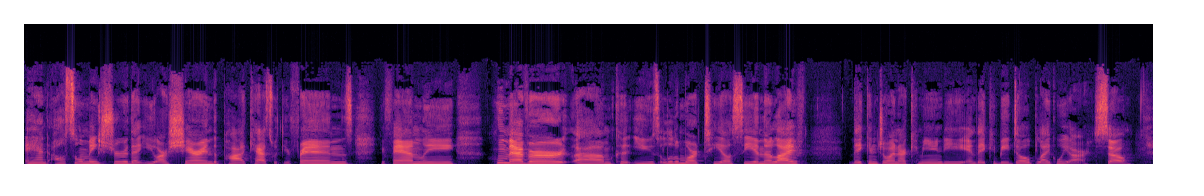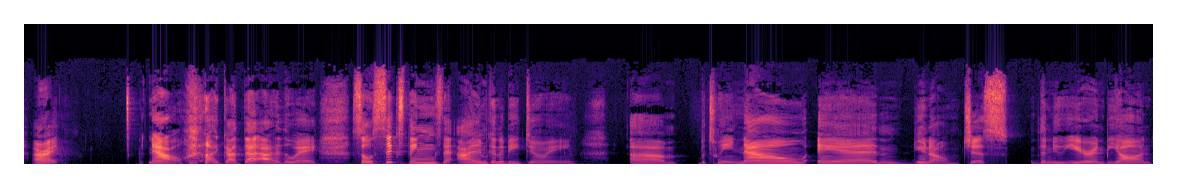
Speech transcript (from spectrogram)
And also make sure that you are sharing the podcast with your friends, your family, whomever um, could use a little more TLC in their life. They can join our community and they can be dope like we are. So, all right. Now, I got that out of the way. So, six things that I am going to be doing um, between now and, you know, just the new year and beyond.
